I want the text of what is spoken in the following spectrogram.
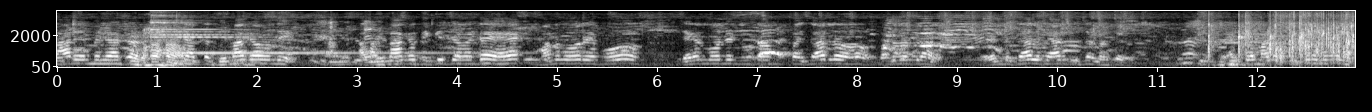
నాడే ఎమ్మెల్యే అంటాడు. అంటే అంత దిమాగా ఉంది. ఆ దిమాగా తగ్గించాలంటే మనము రేపు జగన్మోహన్ రెడ్డి నూట ముప్పై సార్లు పండుగలు రెండు సార్లు ఫ్యాన్ కూర్చోండి అంతే. అంటే మళ్ళీ కూర్చొని పోవాలి.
